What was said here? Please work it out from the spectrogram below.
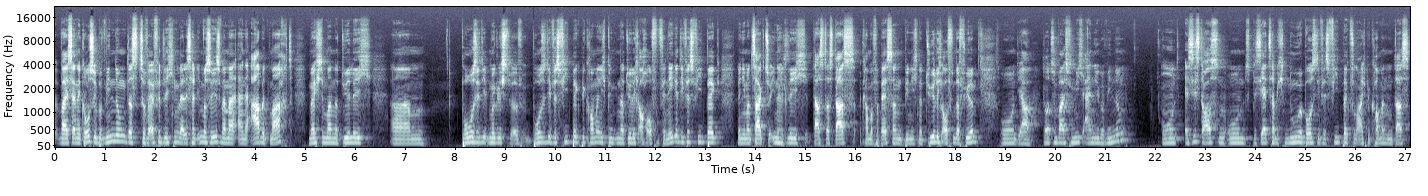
war es eine große Überwindung, das zu veröffentlichen, weil es halt immer so ist, wenn man eine Arbeit macht, möchte man natürlich ähm, positiv, möglichst äh, positives Feedback bekommen. Ich bin natürlich auch offen für negatives Feedback. Wenn jemand sagt, so inhaltlich, das, das, das kann man verbessern, bin ich natürlich offen dafür. Und ja, trotzdem war es für mich eine Überwindung. Und es ist draußen und bis jetzt habe ich nur positives Feedback von euch bekommen und das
